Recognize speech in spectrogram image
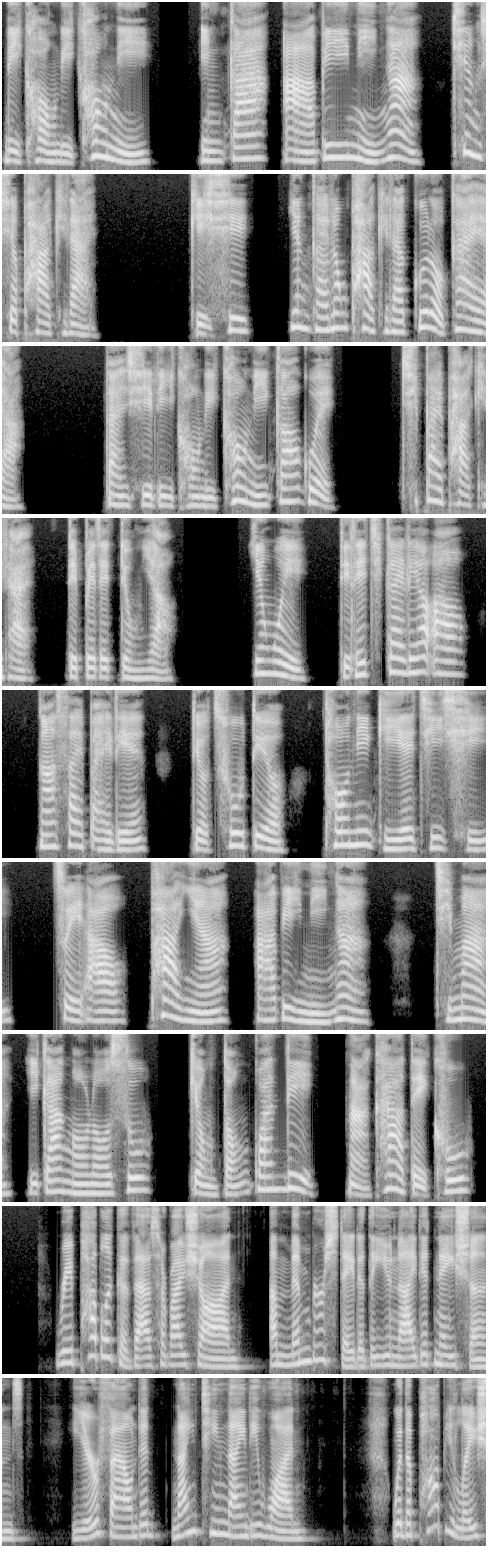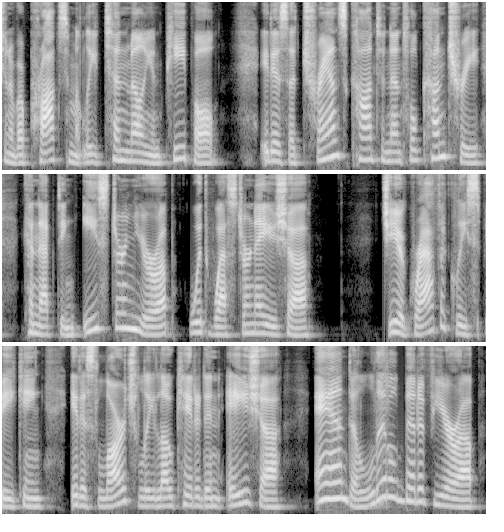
零二零年。因家阿比尼亚正式拍起来，其实应该拢拍起来几落届啊。但是二零二零年九月，即摆拍起来特别的重要，因为伫咧即届了后，亚塞拜然就取得土耳其的支持，最后拍赢阿比尼亚，即马伊甲俄罗斯。Republic of Azerbaijan, a member state of the United Nations, year founded 1991. With a population of approximately 10 million people, it is a transcontinental country connecting Eastern Europe with Western Asia. Geographically speaking, it is largely located in Asia and a little bit of Europe.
